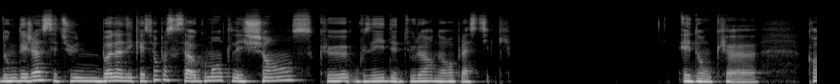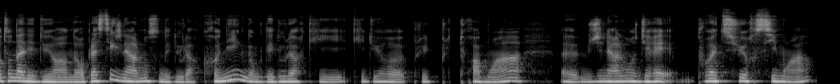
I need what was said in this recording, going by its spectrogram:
Donc déjà, c'est une bonne indication parce que ça augmente les chances que vous ayez des douleurs neuroplastiques. Et donc, euh, quand on a des douleurs neuroplastiques, généralement, ce sont des douleurs chroniques, donc des douleurs qui, durent euh, plus, de 3 mois. Euh, généralement, je dirais, pour être sûr, 6 mois.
